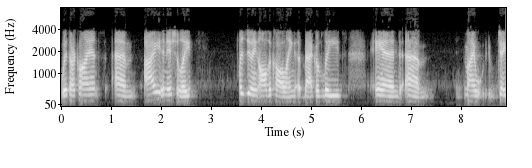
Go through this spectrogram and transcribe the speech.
with our clients. Um, I initially was doing all the calling back of leads and, um, my Jay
